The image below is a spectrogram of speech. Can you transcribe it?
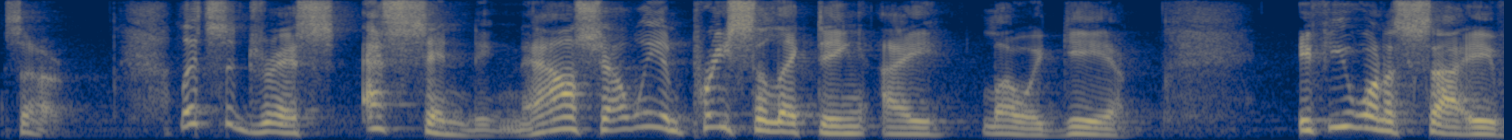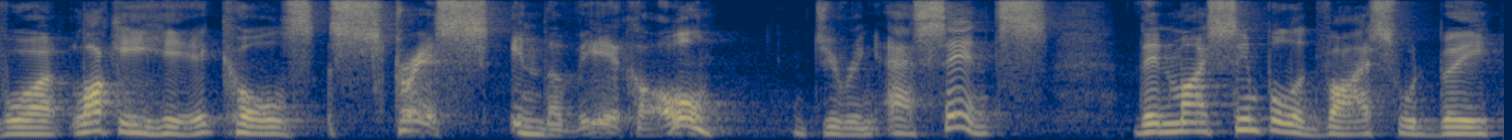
So, let's address ascending now, shall we, and pre selecting a lower gear. If you want to save what Lockie here calls stress in the vehicle during ascents, then my simple advice would be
